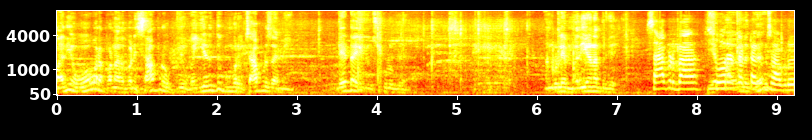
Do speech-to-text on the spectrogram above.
மதியம் ஓவரா பண்ணாத பண்ணி சாப்பிட விட்டு கையெடுத்து கும்பிட்ற சாப்பிடு சாமி. லேட்டாக இருக்குது ஸ்கூலுக்கு நண்பர்களே மதியானத்துக்கு. சாப்பிடுப்பா. சோற கட்டக்கும் சாப்பிடு.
